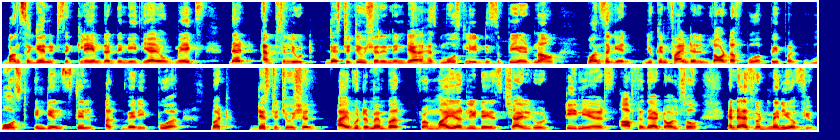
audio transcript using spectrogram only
Once again, it's a claim that the Niti Aayog makes that absolute destitution in India has mostly disappeared now. Once again, you can find a lot of poor people. Most Indians still are very poor. But destitution, I would remember from my early days, childhood, teen years, after that also, and as would many of you,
